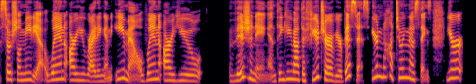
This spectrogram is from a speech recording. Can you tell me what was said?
social media? When are you writing an email? When are you visioning and thinking about the future of your business. You're not doing those things. You're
